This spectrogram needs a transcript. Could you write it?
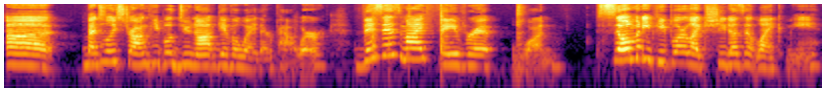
uh mentally strong people do not give away their power. This is my favorite one. So many people are like she doesn't like me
